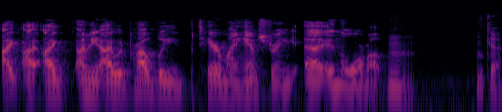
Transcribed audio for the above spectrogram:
I, I, I- I mean, I would probably tear my hamstring uh, in the warm up, Okay.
